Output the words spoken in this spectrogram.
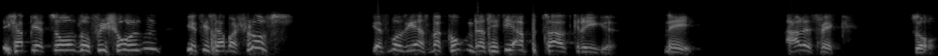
ich habe jetzt so und so viel Schulden, jetzt ist aber Schluss. Jetzt muss ich erst mal gucken, dass ich die abbezahlt kriege. Nee, alles weg. So,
